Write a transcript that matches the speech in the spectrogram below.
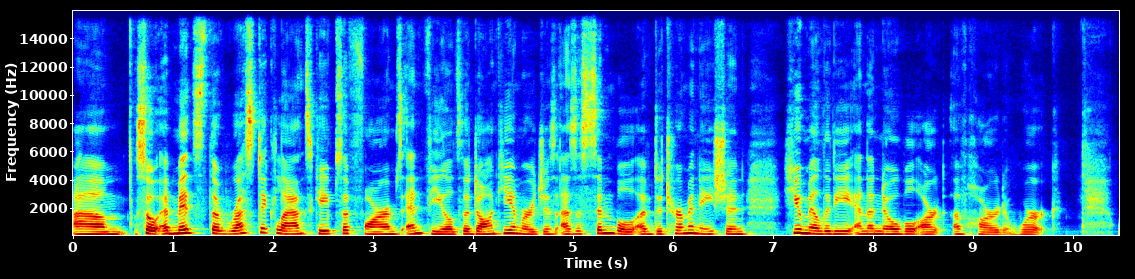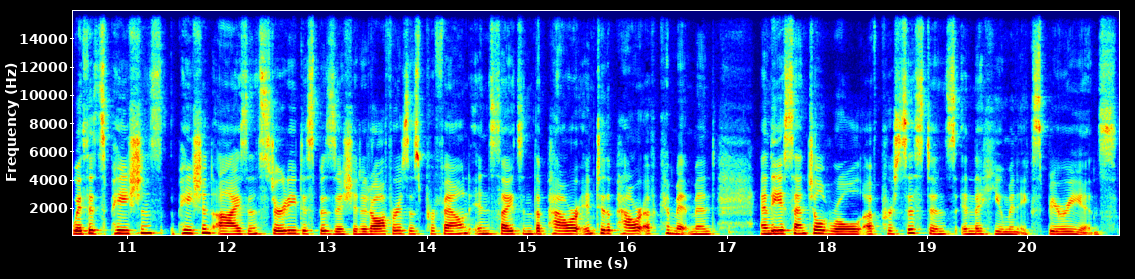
Um, so, amidst the rustic landscapes of farms and fields, the donkey emerges as a symbol of determination, humility, and the noble art of hard work. With its patience, patient eyes and sturdy disposition, it offers us profound insights into the power into the power of commitment and the essential role of persistence in the human experience.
